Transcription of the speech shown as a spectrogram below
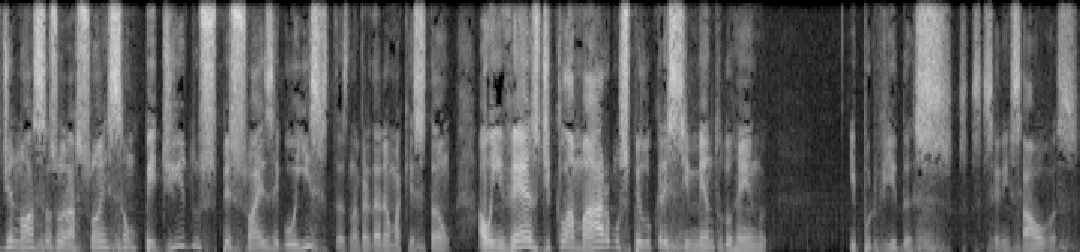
de nossas orações são pedidos pessoais egoístas? Na verdade, é uma questão. Ao invés de clamarmos pelo crescimento do reino e por vidas serem salvas.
